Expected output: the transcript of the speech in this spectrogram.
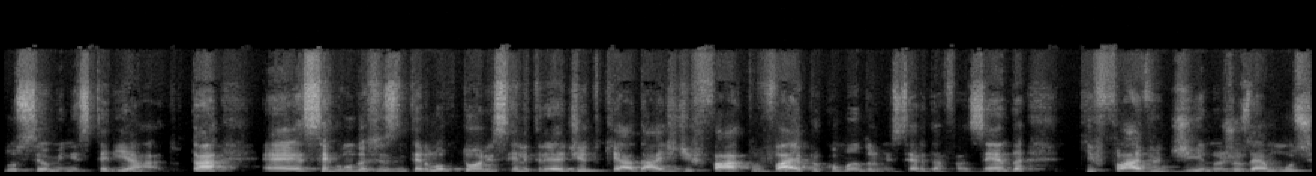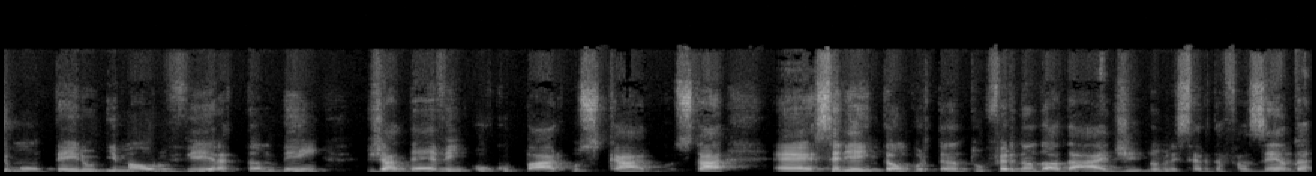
no seu ministeriado, tá? É, segundo esses interlocutores, ele teria dito que Haddad, de fato, vai para o comando do Ministério da Fazenda, que Flávio Dino, José Múcio Monteiro e Mauro Vieira também já devem ocupar os cargos, tá? É, seria então, portanto, Fernando Haddad no Ministério da Fazenda,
